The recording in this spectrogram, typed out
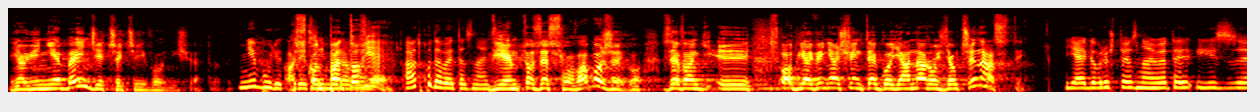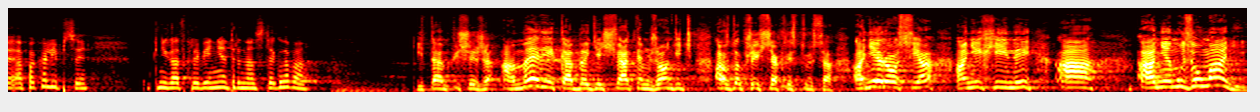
Ja mówię, nie będzie trzeciej wojny światowej. Не будет А Третьей скąd pan to мировой. wie? А откуда вы это знаете? Wiem to ze Słowa Bożego, z, Ewangi- y, z objawienia świętego Jana, rozdział 13. Я и говорю, что я знаю это из э, Апокалипсы. Книга Откровения, 13 глава. I tam pisze, że Ameryka będzie światem rządzić aż do przyjścia Chrystusa, a nie Rosja, a nie Chiny, a, a nie muzułmani.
